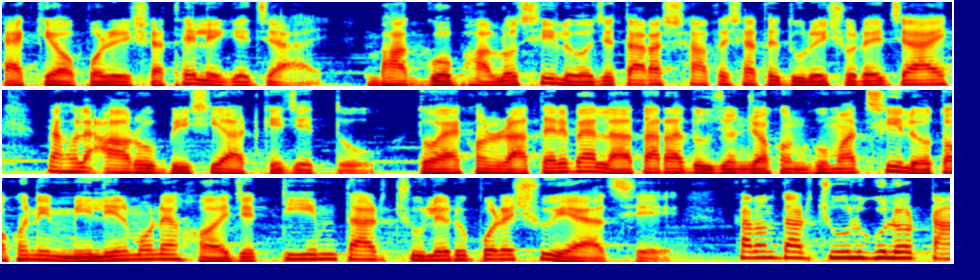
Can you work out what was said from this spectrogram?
একে অপরের সাথে লেগে যায়। ভাগ্য ভালো ছিল যে তারা সাথে সাথে দূরে সরে যায়, না হলে আরও বেশি আটকে যেত। তো এখন রাতের বেলা তারা দুজন যখন ঘুমাচ্ছিল, তখনই মিলির মনে হয় যে টিম তার চুলের উপরে শুয়ে আছে, কারণ তার চুলগুলো টা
